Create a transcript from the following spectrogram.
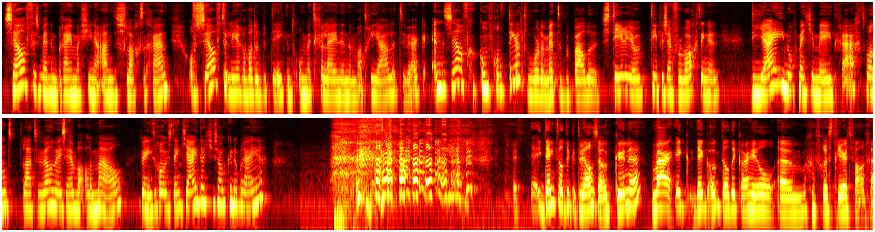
zelf eens met een breimachine aan de slag te gaan. Of zelf te leren wat het betekent om met geleidende materialen te werken. En zelf geconfronteerd te worden met de bepaalde stereotypes en verwachtingen die jij nog met je meedraagt. Want laten we wel wezen, hebben we allemaal. Ik weet niet, Roos, denk jij dat je zou kunnen breien? ik denk dat ik het wel zou kunnen. Maar ik denk ook dat ik er heel um, gefrustreerd van ga.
